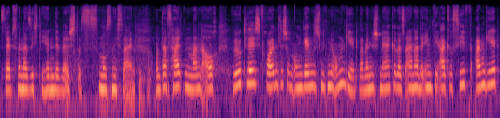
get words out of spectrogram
Selbst wenn er sich die Hände wäscht, das muss nicht sein. Und dass halt ein Mann auch wirklich freundlich und umgänglich mit mir umgeht. Weil wenn ich merke, dass einer da irgendwie aggressiv angeht,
